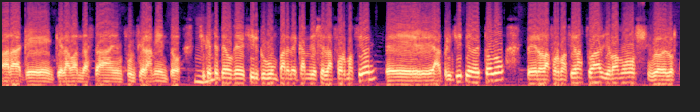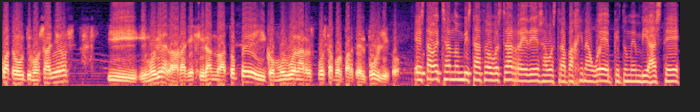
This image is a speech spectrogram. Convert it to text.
ahora que, que la banda está en funcionamiento. Sí que te tengo que decir que hubo un par de cambios en la formación, eh, al principio de todo, pero la formación actual llevamos lo de los cuatro últimos años y, y muy bien, la verdad que girando a tope y con muy buena respuesta por parte del público. He estado echando un vistazo a vuestras redes, a vuestra página web que tú me enviaste,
